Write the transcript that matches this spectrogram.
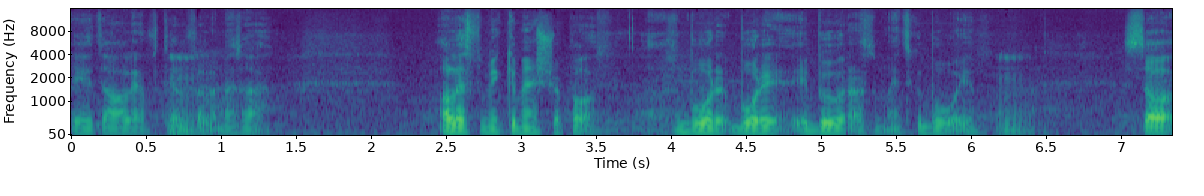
i, i Italien för tillfället Mm. med så här alldeles för mycket människor på, som bor, bor i, i burar som man inte ska bo i. Mm. Så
